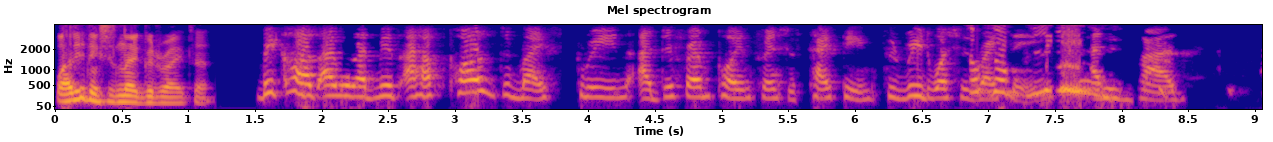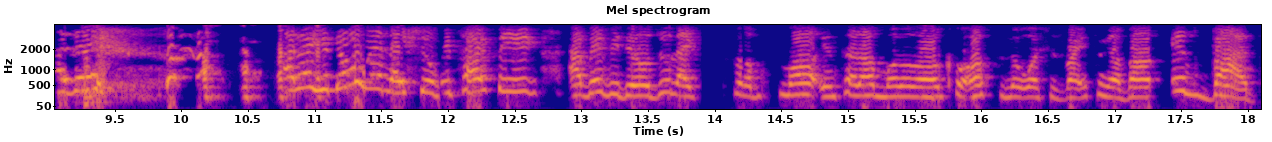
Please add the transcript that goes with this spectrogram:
Why do you think she's not a good writer? Because I will admit I have paused my screen at different points when she's typing to read what she's So, so writing and it's bad. And then, and then then you know when like she'll be typing and maybe they'll do like some small internal monologue for us to know what she's writing about. It's bad.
